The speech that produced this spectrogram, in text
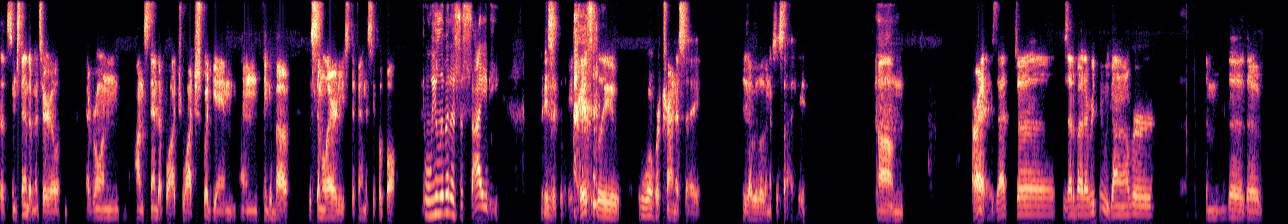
That's some stand up material. Everyone on stand up watch, watch Squid Game and think about the similarities to fantasy football. we live in a society. Basically, basically, what we're trying to say is that we live in a society. Um, all right, is that uh, is that about everything? We've gone over the, the the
